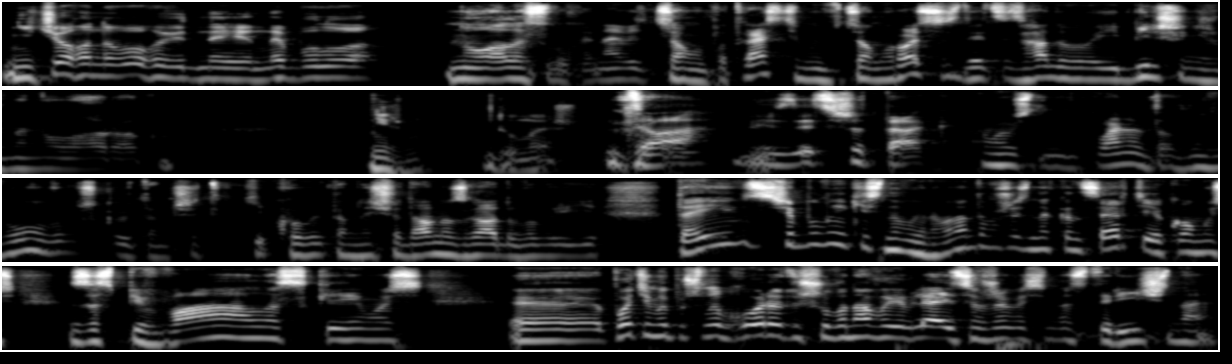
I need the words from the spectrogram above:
Нічого нового від неї не було. Ну, але слухай, навіть в цьому подкасті ми в цьому році, здається, згадували її більше, ніж минулого року. Ніж думаєш. Так, мені здається, що так. Ми ж буквально там в минулому випуску, там, чи такі, коли там нещодавно згадували її. Та і ще були якісь новини. Вона там щось на концерті якомусь заспівала з кимось. Е, потім ми почали обговорювати, що вона виявляється вже 18-річна.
